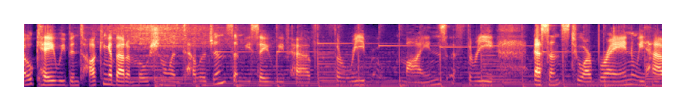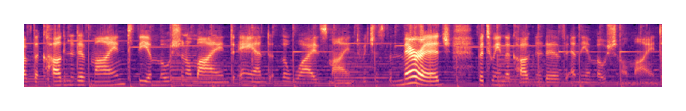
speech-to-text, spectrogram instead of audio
Okay, we've been talking about emotional intelligence, and we say we have three minds, three essence to our brain. We have the cognitive mind, the emotional mind, and the wise mind, which is the marriage between the cognitive and the emotional mind.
